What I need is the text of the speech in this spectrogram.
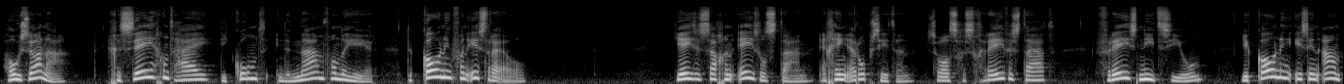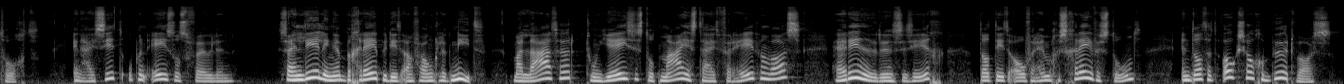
Hosanna! Gezegend hij die komt in de naam van de Heer, de koning van Israël. Jezus zag een ezel staan en ging erop zitten, zoals geschreven staat: Vrees niet, Sion, je koning is in aantocht, en hij zit op een ezelsveulen. Zijn leerlingen begrepen dit aanvankelijk niet, maar later, toen Jezus tot majesteit verheven was, herinnerden ze zich dat dit over hem geschreven stond en dat het ook zo gebeurd was.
